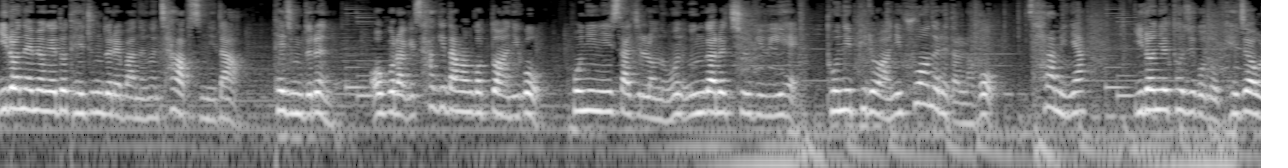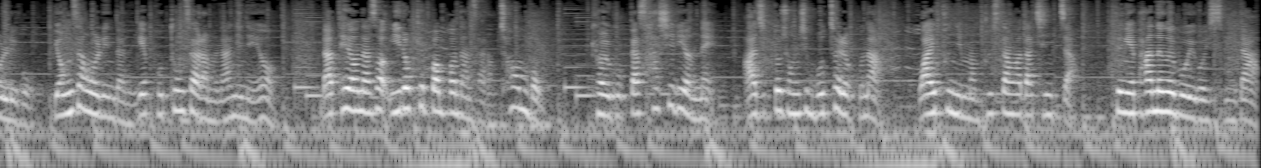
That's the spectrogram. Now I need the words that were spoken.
이런 해명에도 대중들의 반응은 차갑습니다. 대중들은 억울하게 사기당한 것도 아니고 본인이 싸질러 놓은 응가를 치우기 위해 돈이 필요하니 후원을 해달라고 사람이냐? 이런 일 터지고도 계좌 올리고 영상 올린다는 게 보통 사람은 아니네요. 나 태어나서 이렇게 뻔뻔한 사람 처음 봄. 결국 다 사실이었네. 아직도 정신 못 차렸구나. 와이프님만 불쌍하다 진짜. 등의 반응을 보이고 있습니다.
